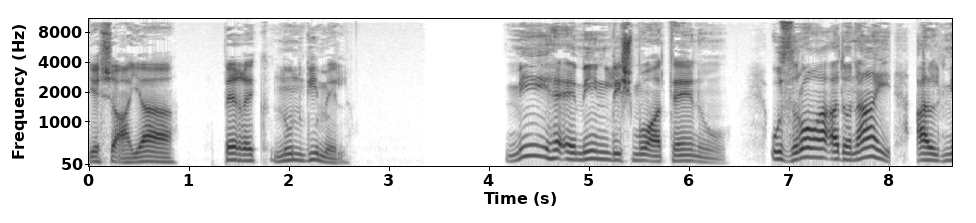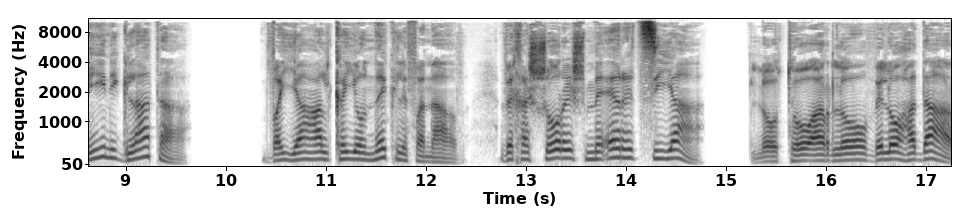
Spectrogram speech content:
ישעיה, פרק נ"ג. מי האמין לשמועתנו, וזרוע אדוני על מי נגלת? ויעל כיונק לפניו, וכשורש מארץ צייה, לא תואר לו ולא הדר,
